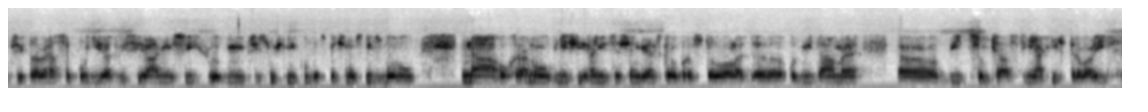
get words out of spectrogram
připravena se podílet vysíláním svých hm, příslušníků bezpečnostních sborů na ochranu vnější hranice šengenského prostoru, ale odmítáme být součástí nějakých trvalých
